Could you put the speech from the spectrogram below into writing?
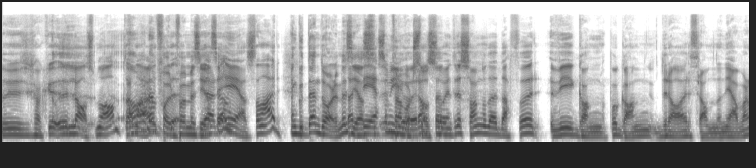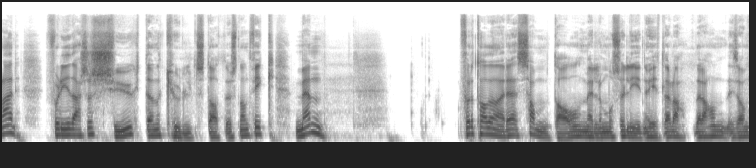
vi kan ikke late som noe annet. Han er er en form for Messias, Det er det eneste han er. en, den det er Det er det som gjør ham han så interessant, og det er derfor vi gang på gang drar fram den jævelen her. Fordi det er så sjukt, den kultstatusen han fikk. Men for å ta den der samtalen mellom Mussolini og Hitler, da. Der han liksom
